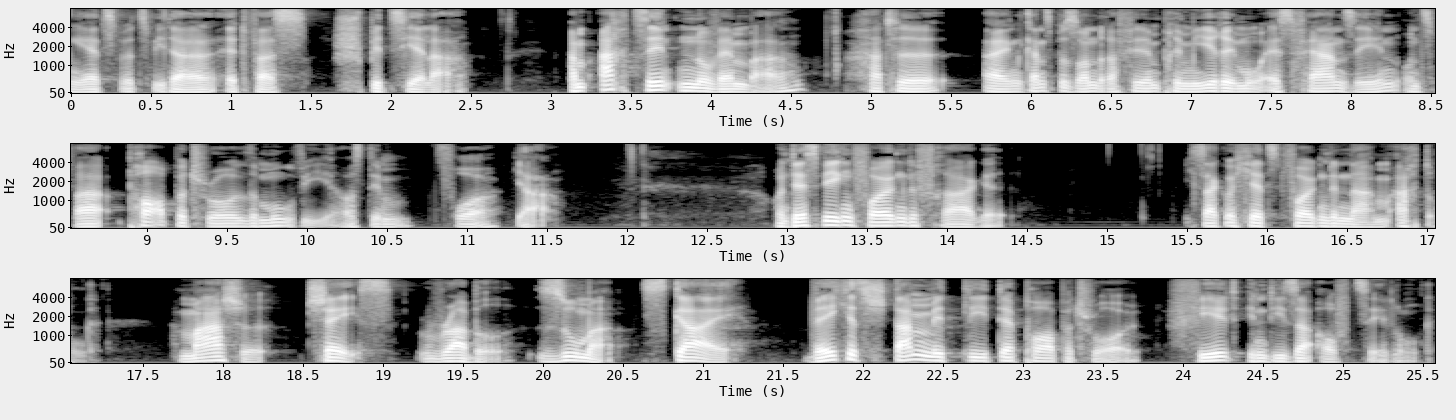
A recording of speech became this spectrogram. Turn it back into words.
Jetzt wird es wieder etwas spezieller. Am 18. November hatte ein ganz besonderer Film Premiere im US-Fernsehen und zwar Paw Patrol the Movie aus dem Vorjahr. Und deswegen folgende Frage. Ich sage euch jetzt folgende Namen. Achtung. Marshall, Chase, Rubble, Zuma, Sky. Welches Stammmitglied der Paw Patrol fehlt in dieser Aufzählung?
